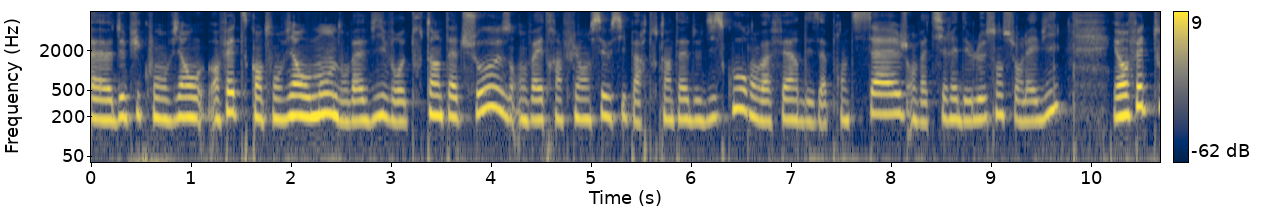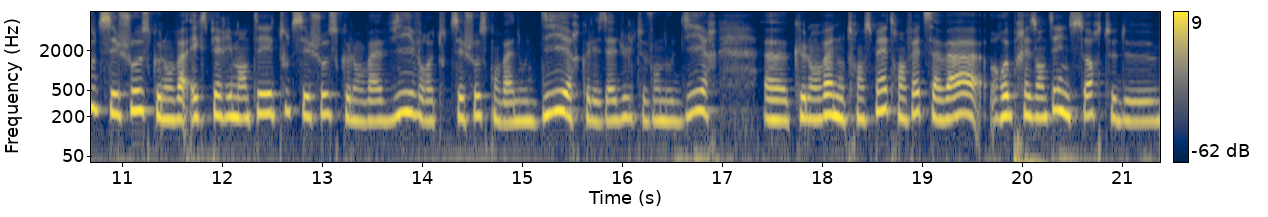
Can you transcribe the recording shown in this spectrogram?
euh, depuis qu'on vient... En fait, quand on vient au monde, on va vivre tout un tas de choses, on va être influencé aussi par tout un tas de discours, on va faire des apprentissages, on va tirer des leçons sur la vie. Et en fait, toutes ces choses que l'on va expérimenter, toutes ces choses que l'on va vivre, toutes ces choses qu'on va nous dire, que les adultes vont nous dire, euh, que l'on va nous transmettre, en fait, ça va représenter une sorte de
